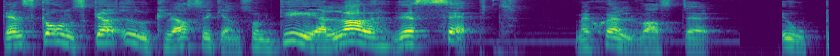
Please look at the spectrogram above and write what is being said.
Den skånska urklassiken som delar recept med självaste OP.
